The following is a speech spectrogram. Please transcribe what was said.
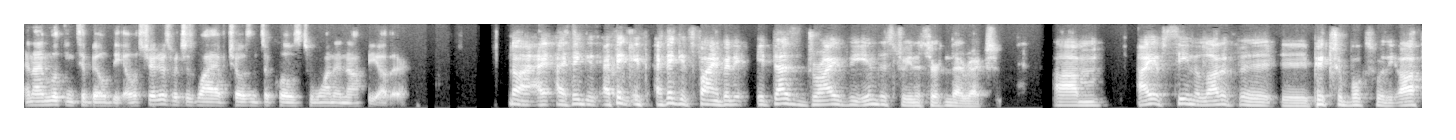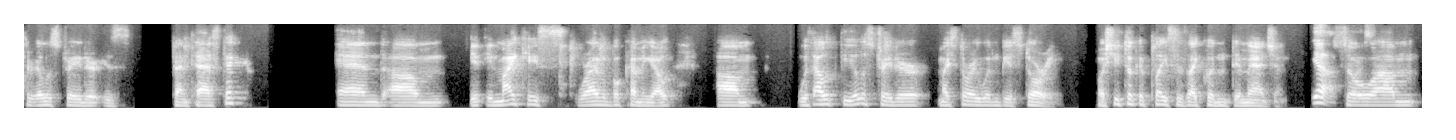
and I'm looking to build the illustrators, which is why I've chosen to close to one and not the other. No, I, I think I think it, I think it's fine, but it, it does drive the industry in a certain direction. Um, I have seen a lot of uh, uh, picture books where the author illustrator is fantastic, and um, in, in, my case, where I have a book coming out, um, without the illustrator, my story wouldn't be a story well, she took it places I couldn't imagine. Yeah. So um,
